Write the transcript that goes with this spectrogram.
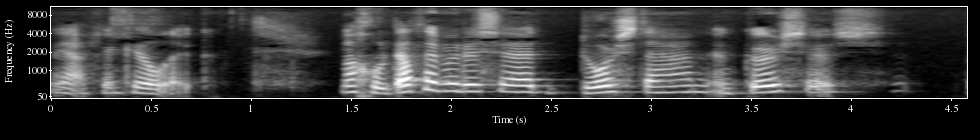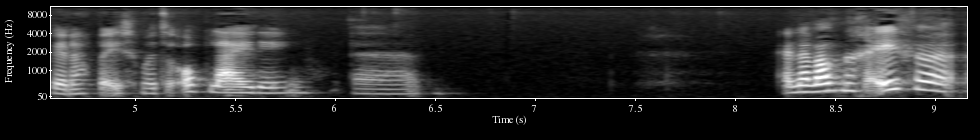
Ja, vind ik heel leuk. Maar goed, dat hebben we dus doorstaan. Een cursus. Ik ben nog bezig met de opleiding. Ehm, en dan wou ik nog even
